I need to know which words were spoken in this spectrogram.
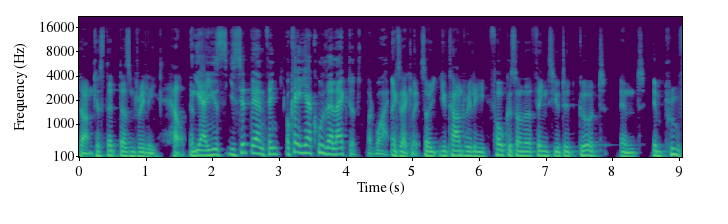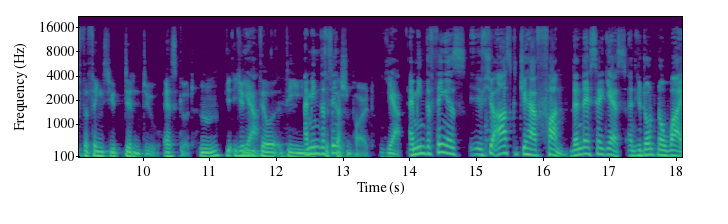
done. Because that doesn't really help. And yeah, you you sit there and think, okay, yeah, cool, they liked it, but why? Exactly. So you can't really focus on the things you did good and improve the things you didn't do as good. Hmm? You, you Yeah. need the the I mean, the thing- discussion part. Yeah. I mean, the thing is, if you ask, did you have fun? Then they say yes, and you don't know why.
